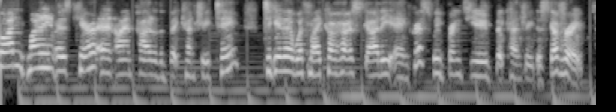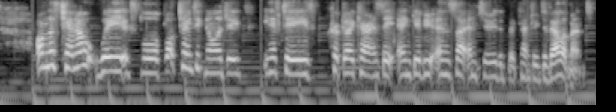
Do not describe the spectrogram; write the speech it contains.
Everyone, my name is Keira and I am part of the BitCountry team. Together with my co hosts Gardi and Chris, we bring to you BitCountry Discovery. On this channel, we explore blockchain technology, NFTs, cryptocurrency, and give you insight into the BitCountry development.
